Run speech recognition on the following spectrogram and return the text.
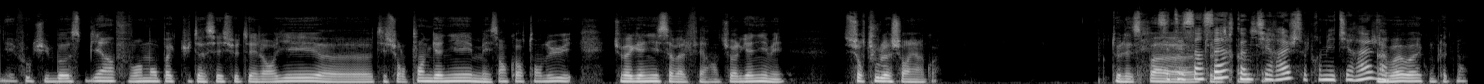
Il faut que tu bosses bien. Faut vraiment pas que tu t'assieds sur tes lauriers. Euh, T'es sur le point de gagner, mais c'est encore tendu. Tu vas gagner, ça va le faire. hein. Tu vas le gagner, mais surtout lâche rien, quoi. Te laisse pas. C'était euh, sincère pas comme tirage, ce premier tirage Ah ouais, ouais, complètement.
